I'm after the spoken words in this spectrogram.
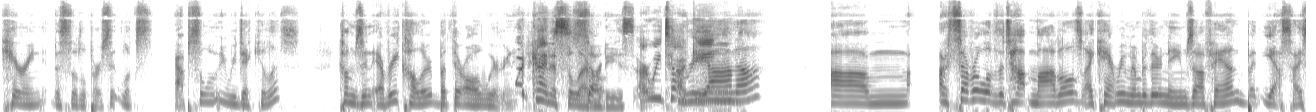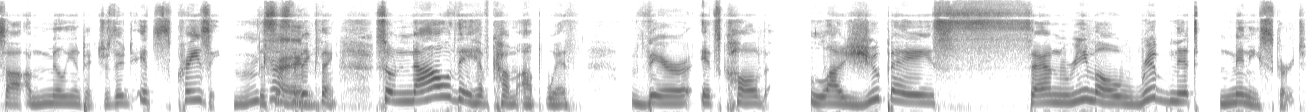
carrying this little purse. It looks absolutely ridiculous. Comes in every color, but they're all wearing it. What kind of celebrities are we talking? Rihanna, um, uh, several of the top models. I can't remember their names offhand, but yes, I saw a million pictures. It's crazy. This is the big thing. So now they have come up with their. It's called La Jupe Sanremo rib knit mini skirt.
